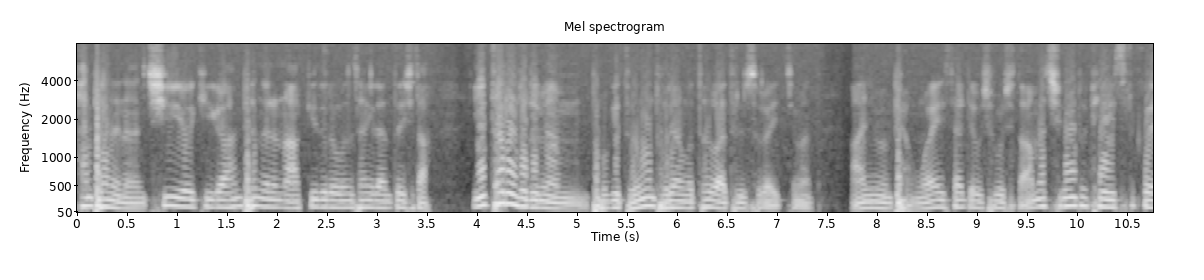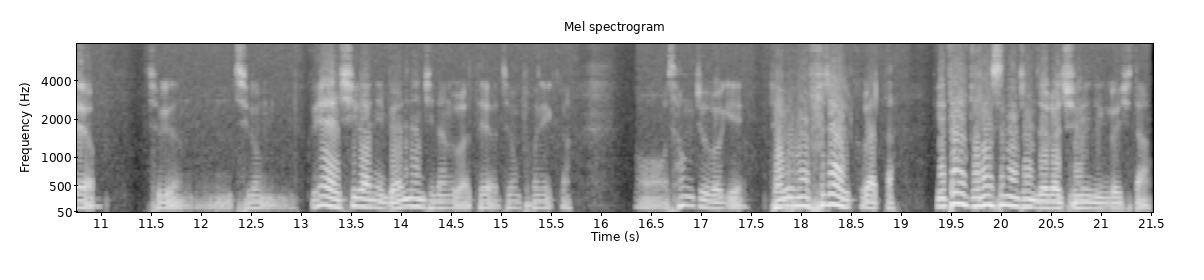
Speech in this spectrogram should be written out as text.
한편에는 치유의 기가 한편으로는 악기 들어온 상이란 뜻이다. 이 터를 들으면 보기 드문 도량의 터가 들 수가 있지만 아니면 병화에 쌀되고 죽을 수도 아마 지금도 비어 있을 거예요. 지금 지금 꽤 시간이 몇 년 지난 것 같아요. 지금 보니까 어, 성주 거기 대부분 후자일 것 같다. 이들을 누를 수 있는 존재가 주인인 것이다.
